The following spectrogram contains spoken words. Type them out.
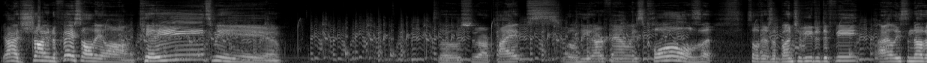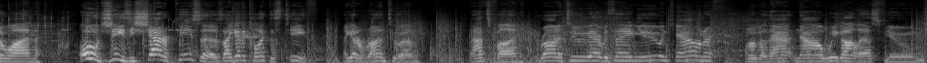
yeah, I just shot you in the face all day long. Kitty, it's me. Close to our pipes We'll heat our family's coals. So there's a bunch of you to defeat. Or At least another one. Oh, jeez, he shattered pieces. I gotta collect his teeth. I gotta run into him. That's fun. Run into everything you encounter. Look at that. Now we got less fumes.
